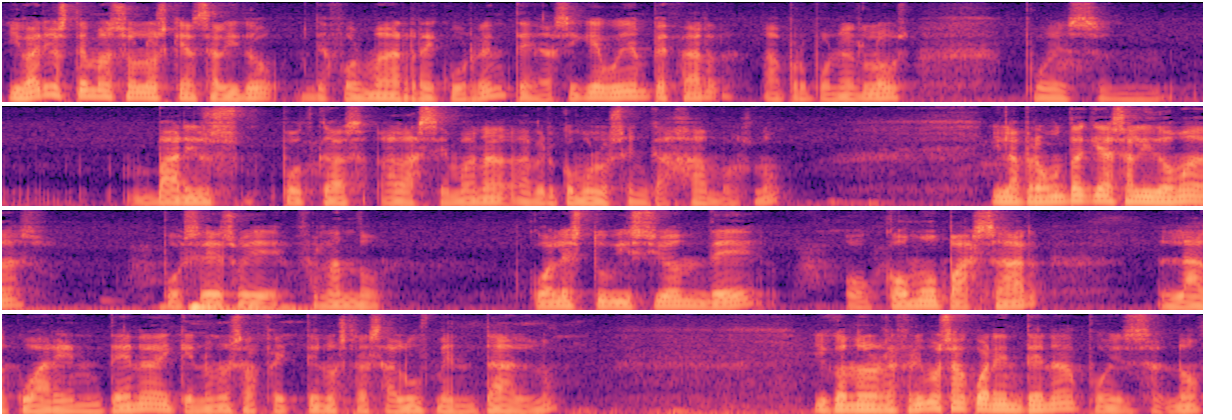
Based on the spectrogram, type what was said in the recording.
Y varios temas son los que han salido de forma recurrente, así que voy a empezar a proponerlos pues varios podcasts a la semana a ver cómo los encajamos, ¿no? Y la pregunta que ha salido más pues es, oye, Fernando, ¿cuál es tu visión de o cómo pasar la cuarentena y que no nos afecte nuestra salud mental, ¿no? Y cuando nos referimos a cuarentena, pues no,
